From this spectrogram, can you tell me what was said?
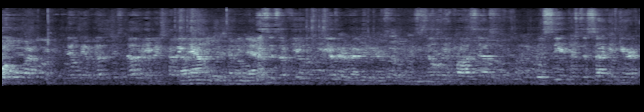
Oh, wow. Now we have another, just another image coming down. is coming down. This is a view of the other direction. Still in process. We'll see in just a second here.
